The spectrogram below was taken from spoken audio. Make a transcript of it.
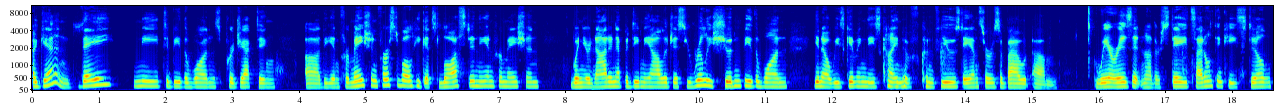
again, they need to be the ones projecting uh, the information. First of all, he gets lost in the information. When you're not an epidemiologist, you really shouldn't be the one you know, he's giving these kind of confused answers about um, where is it in other states. I don't think he still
